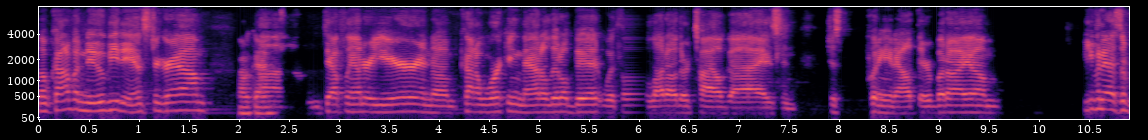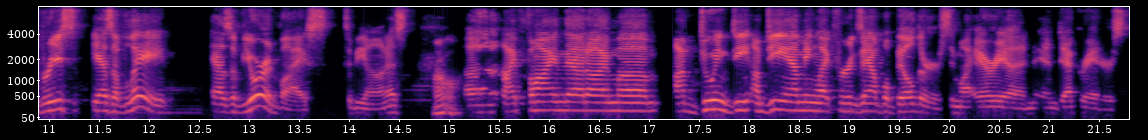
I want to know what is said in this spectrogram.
I'm kind of a newbie to Instagram. Okay. Uh, definitely under a year and I'm kind of working that a little bit with a lot of other tile guys and just putting it out there. But I um even as of recent as of late, as of your advice, to be honest. Oh. Uh, I find that I'm um, I'm doing D, I'm DMing like for example builders in my area and, and decorators,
